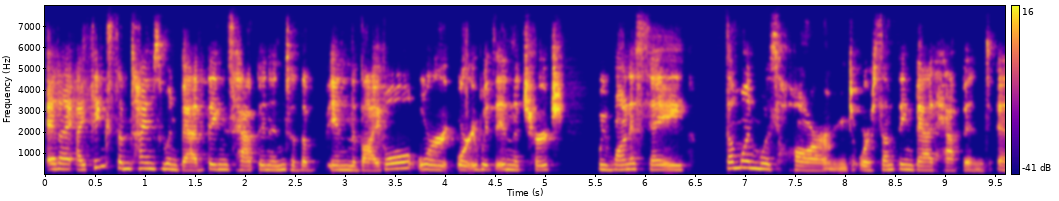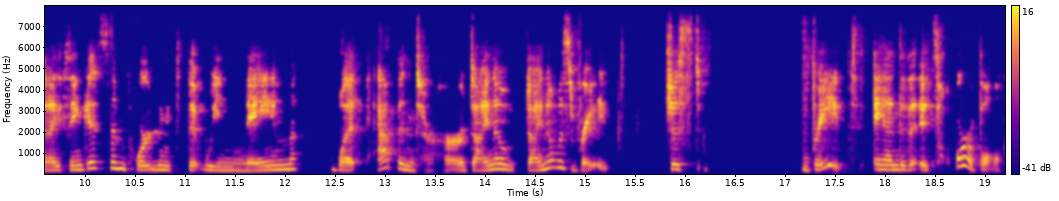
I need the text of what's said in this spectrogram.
and I, I think sometimes when bad things happen into the in the Bible or or within the church, we want to say someone was harmed or something bad happened. And I think it's important that we name what happened to her. Dinah, Dinah was raped, just raped, and it's horrible.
